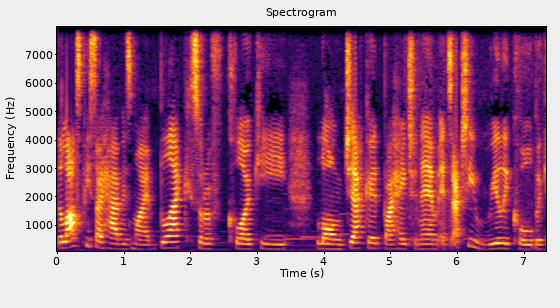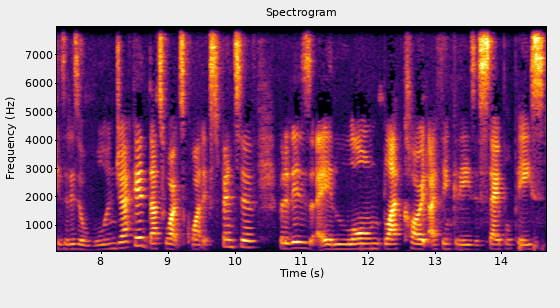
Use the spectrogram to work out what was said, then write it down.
The last piece I have is my black sort of cloaky long jacket by H&M. It's actually really cool because it is a woolen jacket. That's why it's quite expensive, but it is a long black coat. I think it is a staple piece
